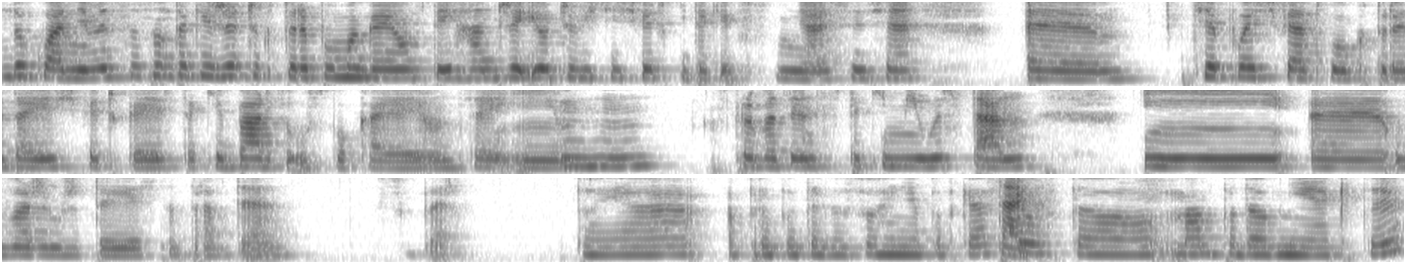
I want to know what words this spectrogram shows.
Dokładnie, więc to są takie rzeczy, które pomagają w tej handrze i oczywiście świeczki, tak jak wspomniałaś, w sensie ciepłe światło, które daje świeczka jest takie bardzo uspokajające i Mhm. wprowadzające w taki miły stan i e, uważam, że to jest naprawdę super. To ja a propos tego słuchania podcastów, Tak. to mam podobnie jak ty.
